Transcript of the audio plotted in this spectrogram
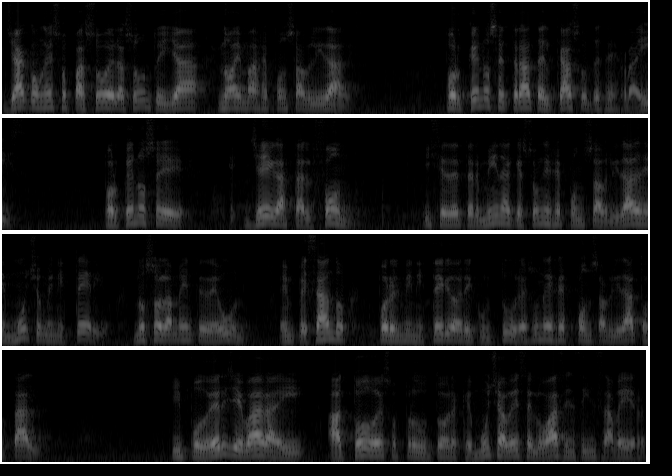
Ya con eso pasó el asunto y ya no hay más responsabilidades. ¿Por qué no se trata el caso desde raíz? ¿Por qué no se llega hasta el fondo y se determina que son irresponsabilidades de muchos ministerios, no solamente de uno, empezando por el Ministerio de Agricultura, es una irresponsabilidad total. Y poder llevar ahí a todos esos productores que muchas veces lo hacen sin saber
